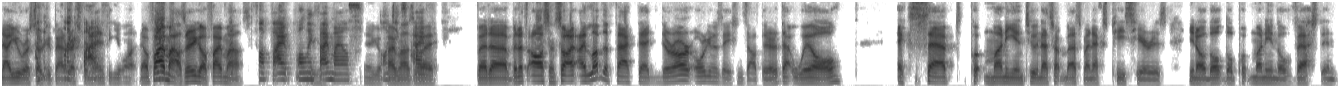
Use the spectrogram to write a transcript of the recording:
now you're a subject matter Like expert in anything you want. Now five miles. There you go, five miles. So five, only There you go. five miles. There you go, Only five miles away. But uh, but that's awesome. So I, I love the fact that there are organizations out there that will accept, put money into, and that's what, that's my next piece here is you know they'll they'll put money and they'll vest in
